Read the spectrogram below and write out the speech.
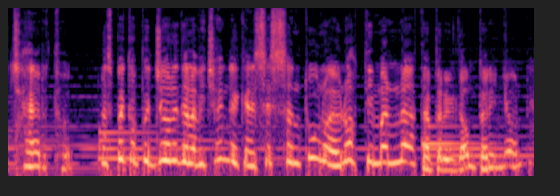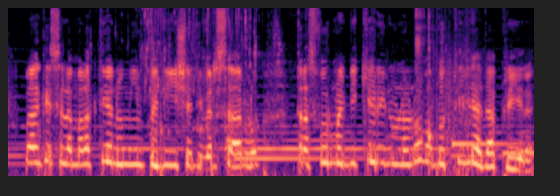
Certo, l'aspetto peggiore della vicenda è che il 61 è un'ottima annata per il Dom Perignon, ma anche se la malattia non mi impedisce di versarlo, trasforma il bicchiere in una nuova bottiglia da aprire.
